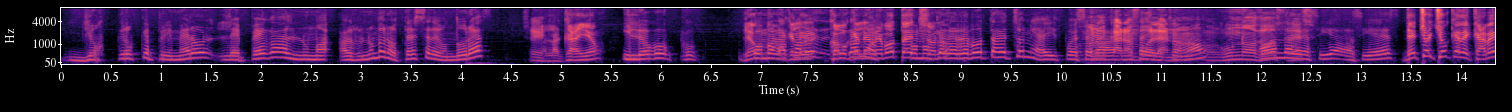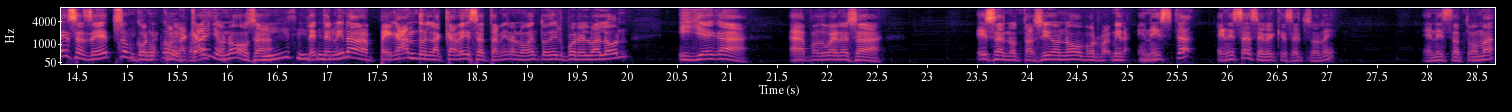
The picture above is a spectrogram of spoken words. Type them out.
Yo creo que primero le pega al, numa- al número 13 de Honduras. A Lacayo. Y luego, Luego como que le- como que le rebota Como Edson, que ¿no? le rebota a Edson y ahí pues se Una va carambola, dirección, ¿no? Uno, dos, Ándale, tres. así, así es. De hecho, hay choque de cabezas de Edson con, con de Lacayo, cabeza. ¿no? O sea, Sí, sí, le sí, termina pegando en la cabeza también al momento de ir por el balón y llega, a, pues bueno, esa, esa anotación, ¿no? Por- mira, en esta, en esta se ve que es Edson, ¿eh? En esta toma.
